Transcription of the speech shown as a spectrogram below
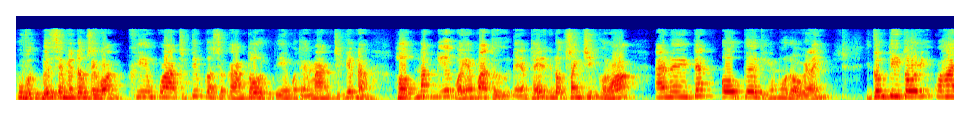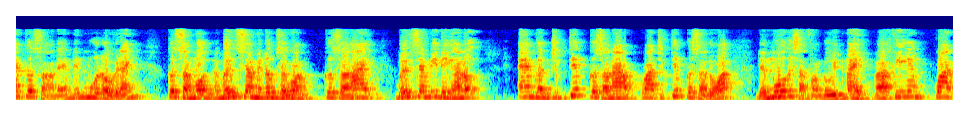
khu vực bến xe miền Đông Sài Gòn, khi em qua trực tiếp cơ sở càng tôi thì em có thể mang trực tiếp là hộp nắp đĩa của em qua thử để em thấy cái độ xanh chín của nó. Anh em test ok thì em mua đồ về đánh. Thì công ty tôi có hai cơ sở để em đến mua đồ về đánh. Cơ sở một là bến xe miền Đông Sài Gòn, cơ sở 2 bến xe Mỹ Đình, Hà Nội em gần trực tiếp cơ sở nào qua trực tiếp cơ sở đó để mua cái sản phẩm đồ bịp này. Và khi em qua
